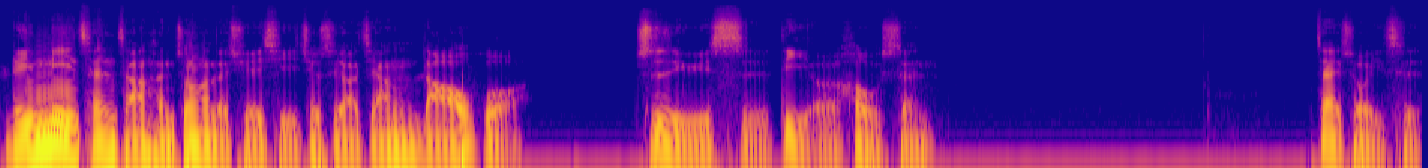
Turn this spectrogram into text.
灵命成长很重要的学习，就是要将老我置于死地而后生。再说一次。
